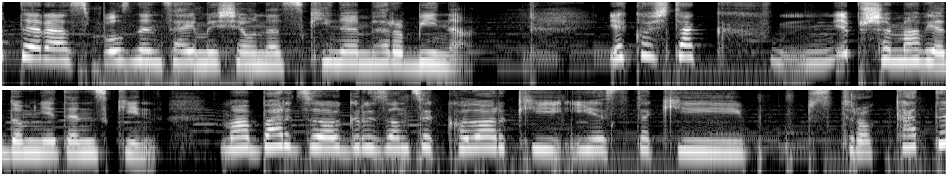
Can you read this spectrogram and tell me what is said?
a teraz poznęcajmy się nad skinem Robina. Jakoś tak nie przemawia do mnie ten skin. Ma bardzo gryzące kolorki i jest taki strokaty.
